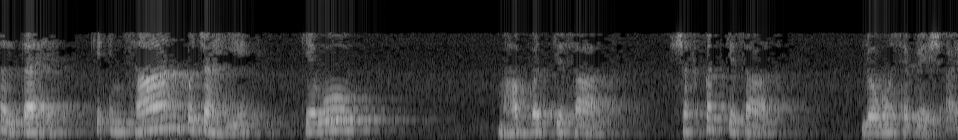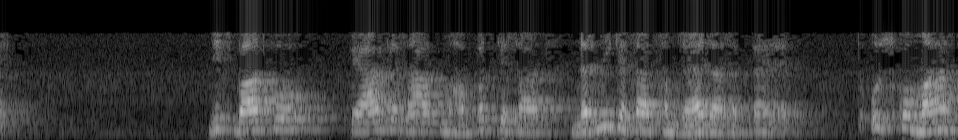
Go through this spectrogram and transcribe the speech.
چلتا ہے کہ انسان کو چاہیے کہ وہ محبت کے ساتھ، شفقت کے ساتھ لوگوں سے پیش آئے۔ جس بات کو پیار کے ساتھ، محبت کے ساتھ، نرمی کے ساتھ سمجھایا جا سکتا ہے، تو اس کو محض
